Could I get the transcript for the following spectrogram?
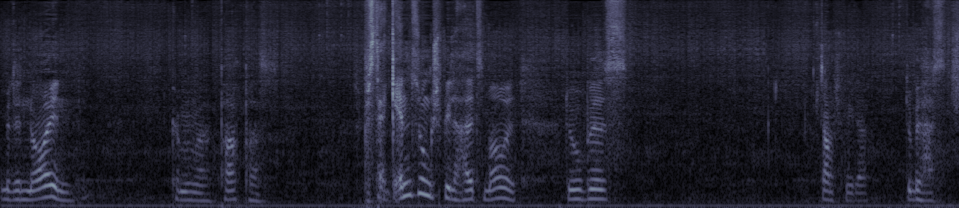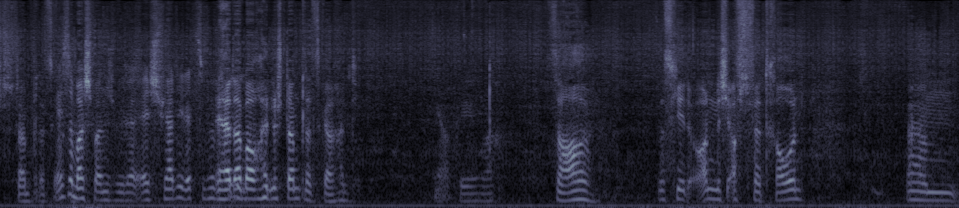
Mit den neuen. Können wir mal. Parpas. Du bist Ergänzungsspieler, Hals Maul. Du bist. Stammspieler. Du hast Stammplatz. Er ist aber Stammspieler. Er hat die letzten fünf Er hat Spiele. aber auch eine Stammplatzgarantie. Ja, okay, mach. So, das geht ordentlich aufs Vertrauen. Ähm,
